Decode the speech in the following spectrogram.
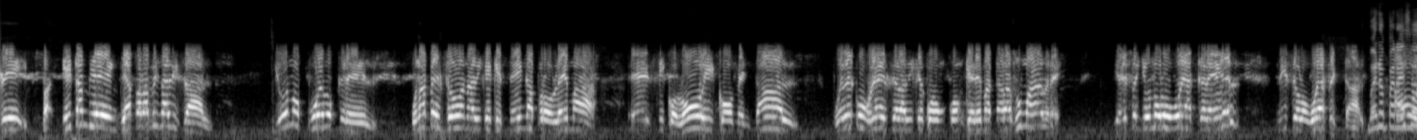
Sí, y también, ya para finalizar, yo no puedo creer una persona que, que tenga problemas eh, psicológicos, mental, puede cogérsela que con, con querer matar a su madre. Y eso yo no lo voy a creer ni se lo voy a aceptar. Bueno, para eso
